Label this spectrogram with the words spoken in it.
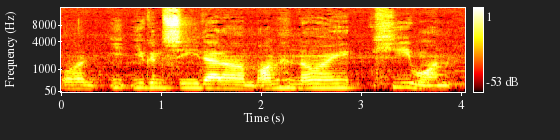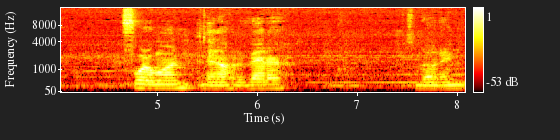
well, you, you can see that um, on Hanoi he won 4-1, and then on Havana, it's loading.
